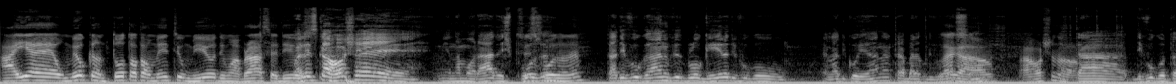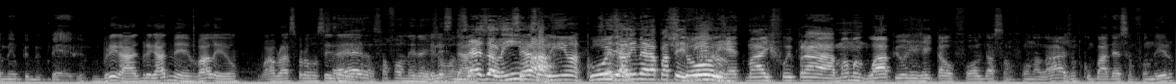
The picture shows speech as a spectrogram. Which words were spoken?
Aí é o meu cantor totalmente humilde. Um abraço, Edilson. Valesca Rocha é minha namorada, esposa. Sua esposa, né? Tá divulgando, blogueira, divulgou. É lá de Goiânia, trabalha com divulgação. Legal. A Rocha não. Tá, divulgou também o PBPE, viu? Obrigado, obrigado mesmo. Valeu. Um abraço pra vocês César, aí. César, sanfoneiro aí. César Lima. César Lima, cuida. César Lima era pra ter Estouro. vindo, gente, mas foi pra Mamanguape hoje ajeitar o fole da sanfona lá, junto com o Badé Sanfoneiro.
